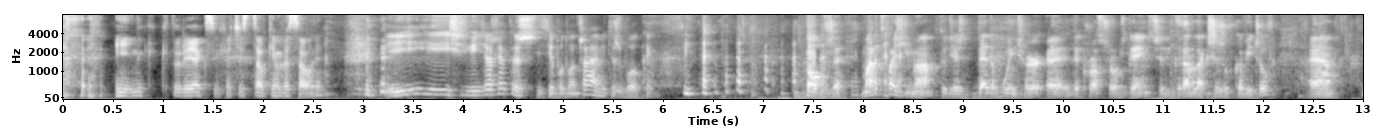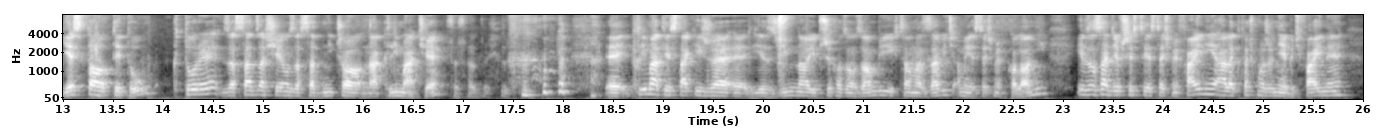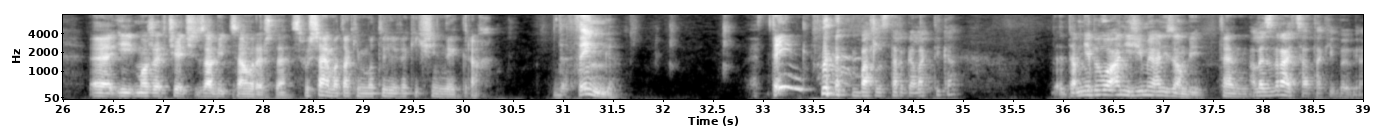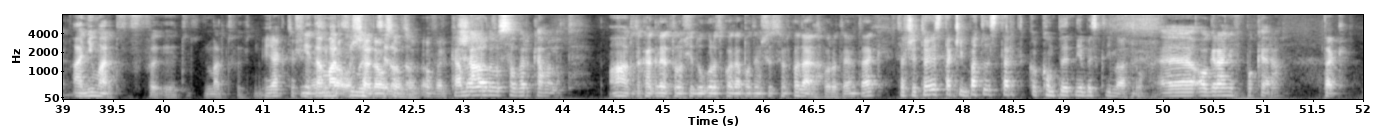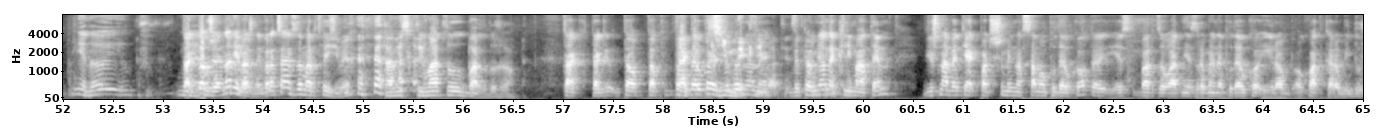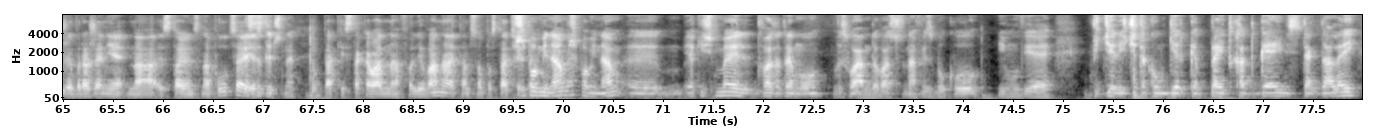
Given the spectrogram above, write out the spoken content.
Ink, który jak słychać jest całkiem wesoły. I, i widzisz, ja też nic nie podłączałem i też było ok. Dobrze. Martwa Zima, tudzież Dead of Winter, e, The Crossroads Games, czyli gra dla krzyżówkowiczów. E, Jest to tytuł, który zasadza się zasadniczo na klimacie. Zasadzę się. E, Klimat jest taki, że jest zimno i przychodzą zombie i chcą nas zabić, a my jesteśmy w kolonii i w zasadzie wszyscy jesteśmy fajni, ale ktoś może nie być fajny i może chcieć zabić całą resztę. Słyszałem o takim motywie w jakichś innych grach. The Thing. Thing! Battlestar Galactica? Tam nie było ani zimy, ani zombie. Ten, Ale zdrajca taki był. Jak. A nie martw, martwych. Nie. jak to się Nie, tam nazywało? martwy Shadows over Camelot? Shadows over Camelot. A, to taka gra, którą się długo rozkłada, potem wszyscy składają z powrotem, tak? Znaczy, to jest taki Battlestar, tylko kompletnie bez klimatu. E, o graniu w pokera. Tak. Nie no, i- Tak, nie, dobrze, no nieważne. Wracając do Martwej Zimy. Tam jest klimatu bardzo dużo. Tak, tak, to, to, to Tak, pudełko jest zimny wypełnione, klimat jest wypełnione klimatem. Już nawet jak patrzymy na samo pudełko, to jest bardzo ładnie zrobione pudełko i rob, okładka robi duże wrażenie na, stojąc na półce. Jest, Estetyczne. tak, jest taka ładna foliowana, tam są postacie. Przypominam, przypominam, y, jakiś mail dwa lata temu wysłałem do Was czy na Facebooku i mówię, widzieliście taką gierkę Plate Hat Games i tak dalej.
